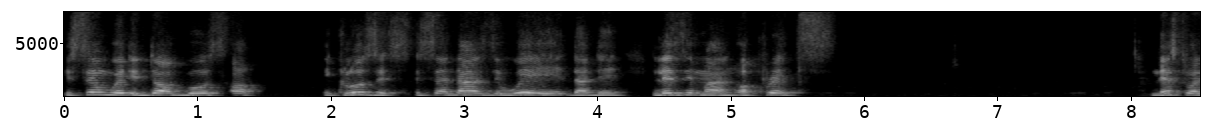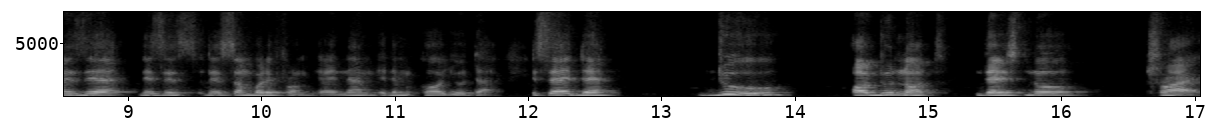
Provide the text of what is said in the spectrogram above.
The same way the dog goes up, it closes. He said that's the way that the lazy man operates. Next one is there. This is this is somebody from a name, a name called Yoda. He said, uh, "Do or do not. There is no try."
